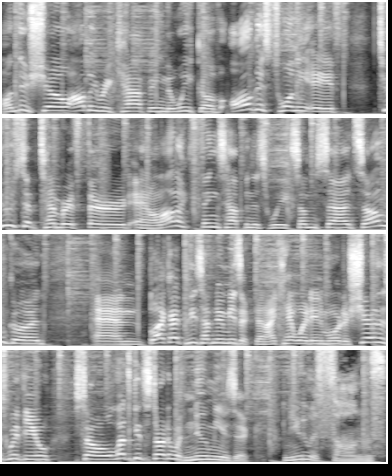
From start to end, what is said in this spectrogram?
On this show, I'll be recapping the week of August 28th to September 3rd, and a lot of things happened this week. Some sad, some good. And Black Eyed Peas have new music, and I can't wait anymore to share this with you. So let's get started with new music. Newest songs.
